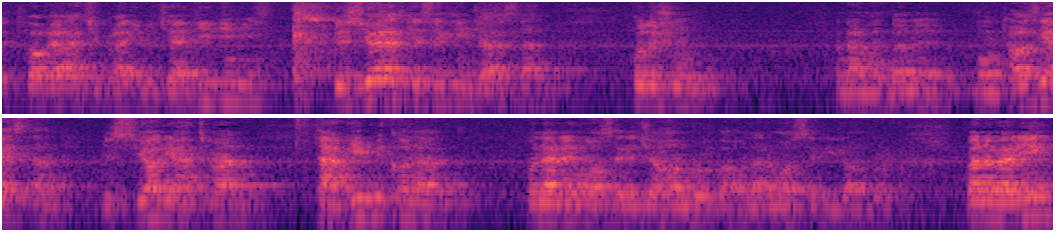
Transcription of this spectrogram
اتفاق عجیب غریب جدیدی نیست. بسیار از کسایی که اینجا هستن خودشون هنرمندان ممتازی هستند بسیاری حتما تغییر می‌کنن. هنر معاصر جهان رو و هنر معاصر ایران رو. بنابراین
